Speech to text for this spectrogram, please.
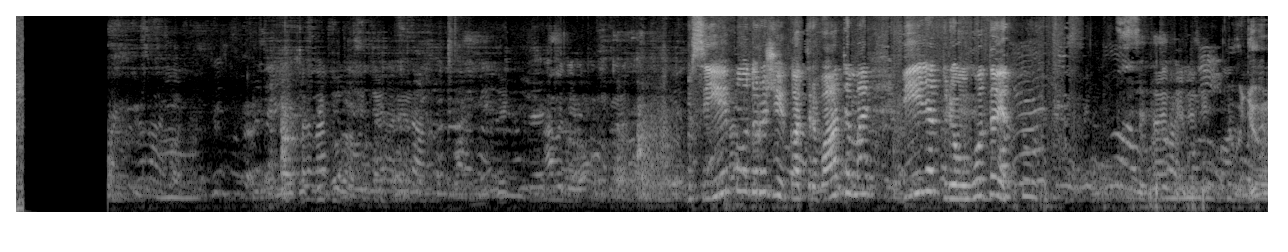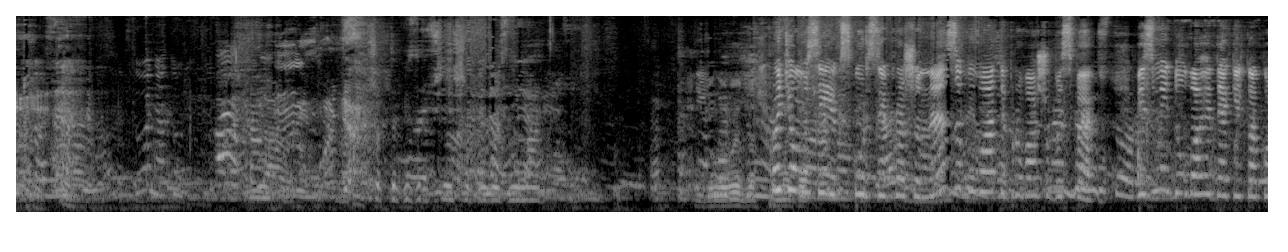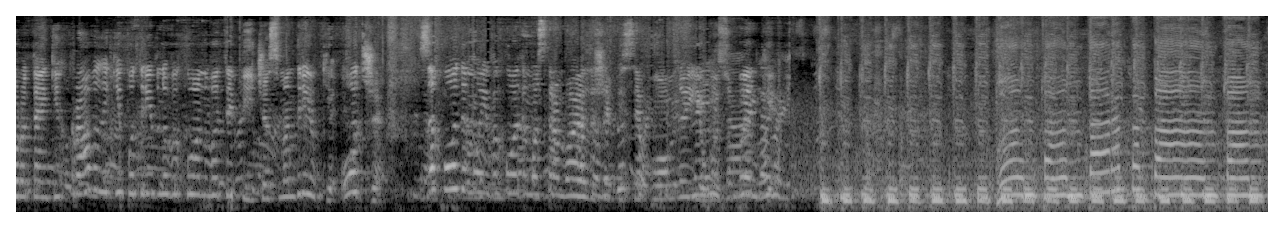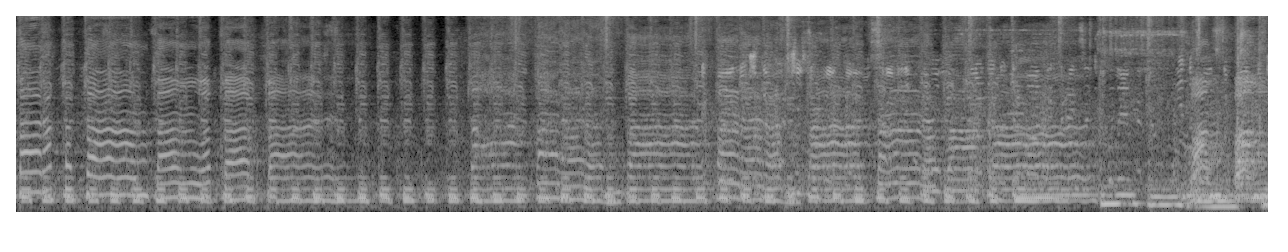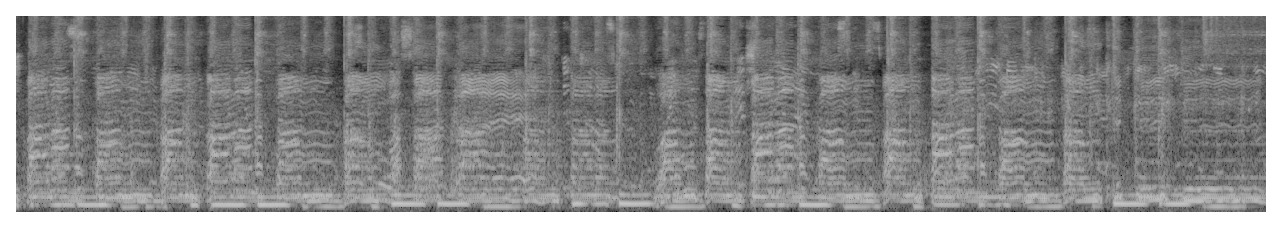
всієї подорожі, яка триватиме біля трьох годин. Протягом усієї екскурсії прошу не забувати про вашу безпеку. Візьміть до уваги декілька коротеньких правил, які потрібно виконувати під час мандрівки. Отже, заходимо і виходимо з трамваю лише після повної його зупинки.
